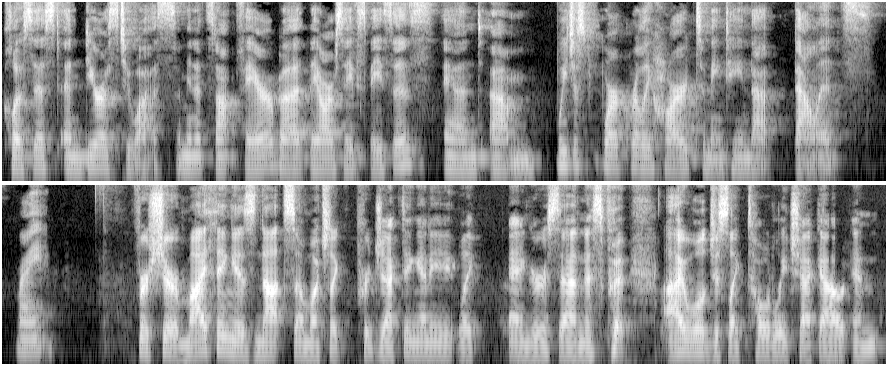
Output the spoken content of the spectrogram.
closest and dearest to us. I mean, it's not fair, but they are safe spaces. And um, we just work really hard to maintain that balance, right? For sure. My thing is not so much like projecting any like anger or sadness, but I will just like totally check out and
